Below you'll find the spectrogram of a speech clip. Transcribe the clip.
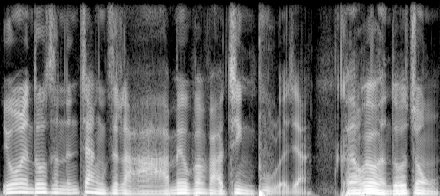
永远都只能这样子啦，没有办法进步了，这样可能会有很多这种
